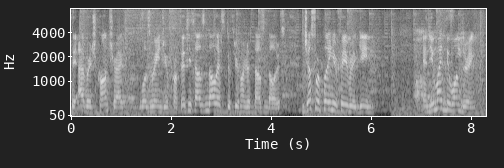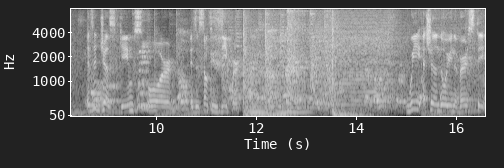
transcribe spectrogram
the average contract was ranging from $50,000 to $300,000 just for playing your favorite game. And you might be wondering, is it just games or is it something deeper? We at Shenandoah University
